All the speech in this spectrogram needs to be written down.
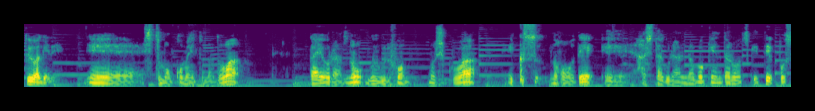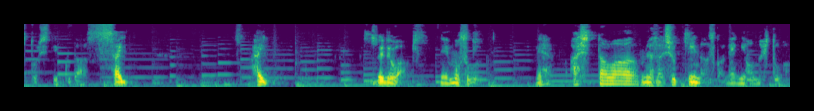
というわけで、えー、質問、コメントなどは概要欄の Google フォーム、もしくは X の方で、えー、ハッシュタグランラボケンタロウをつけてポストしてください。はい。それでは、えー、もうすぐ、ね、明日は皆さん出勤なんですかね、日本の人は。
